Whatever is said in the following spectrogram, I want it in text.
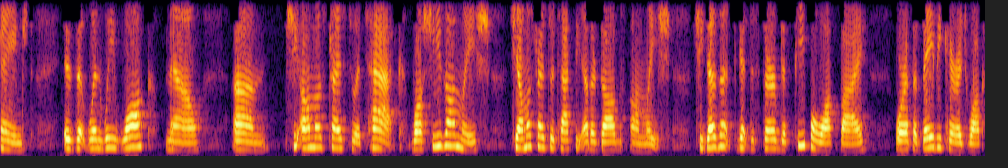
changed is that when we walk now, um, she almost tries to attack while she's on leash. She almost tries to attack the other dogs on leash. She doesn't get disturbed if people walk by or if a baby carriage walks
